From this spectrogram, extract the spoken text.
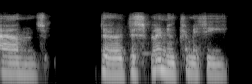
And the disciplinary committee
